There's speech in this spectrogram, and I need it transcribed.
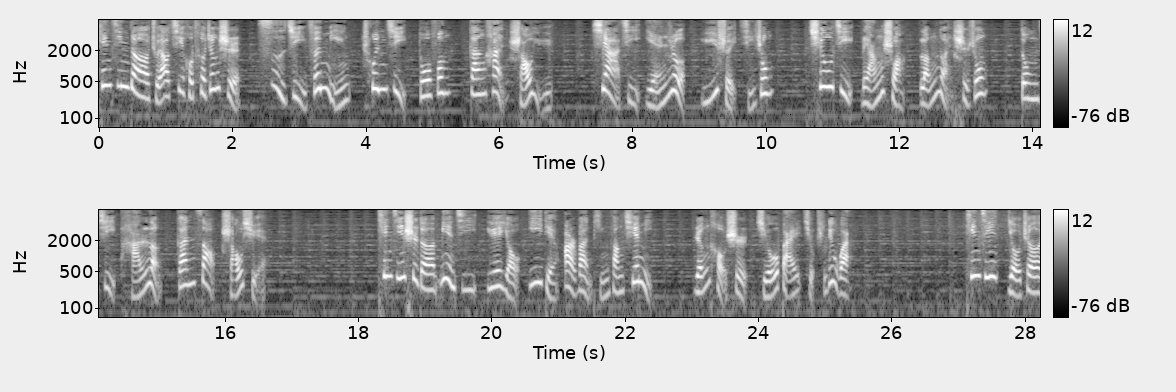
天津的主要气候特征是四季分明，春季多风，干旱少雨；夏季炎热，雨水集中；秋季凉爽，冷暖适中；冬季寒冷干燥，少雪。天津市的面积约有一点二万平方千米，人口是九百九十六万。天津有着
